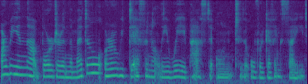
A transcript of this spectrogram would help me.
Are we in that border in the middle, or are we definitely way past it on to the over giving side?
